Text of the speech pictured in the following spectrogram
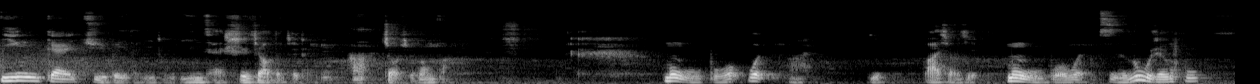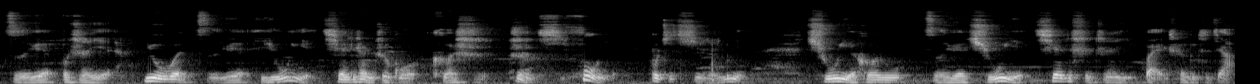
应该具备的一种因材施教的这种啊教学方法。孟武伯问啊，第八小节，孟武伯问：“子路人乎？”子曰：“不知也。”又问子曰：“有也，千乘之国，可使治其父也，不知其人也。求也何如？”子曰：“求也，千世之邑，百乘之家，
